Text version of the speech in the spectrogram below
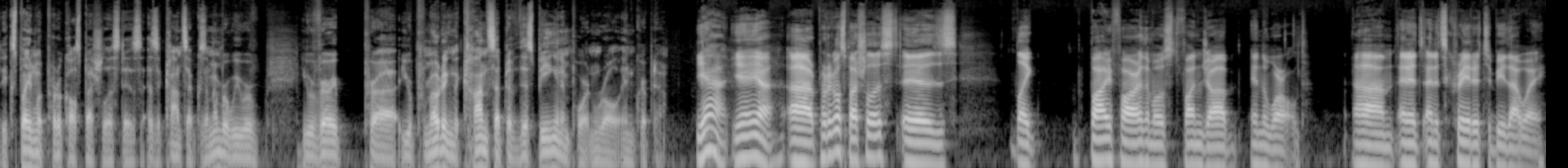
explain what protocol specialist is as a concept. Because I remember we were you were very pro, you were promoting the concept of this being an important role in crypto. yeah, yeah, yeah. Uh, protocol specialist is like by far the most fun job in the world, um, and it's and it's created to be that way.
